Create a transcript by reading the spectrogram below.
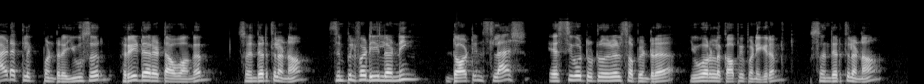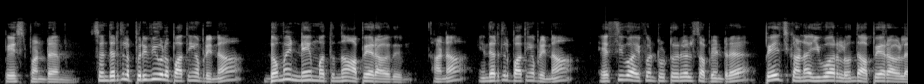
ஆடை கிளிக் பண்ணுற யூசர் ரீடைரக்ட் ஆவாங்க. ஸோ இந்த இடத்துல நான் simplified e learning dot in slash SEO tutorials அப்படின்ற யூஆர்எல் காப்பி பண்ணிக்கிறேன். ஸோ இந்த இடத்துல நான் பேஸ்ட் பண்ணுறேன் ஸோ இந்த இடத்துல ப்ரிவியூவில் பார்த்தீங்க அப்படின்னா டொமைன் நேம் மட்டும்தான் அப்பேர் ஆகுது. ஆனால் இந்த இடத்துல பார்த்தீங்க அப்படின்னா எஸ்இஓ ஐஃபன் டுட்டோரியல்ஸ் அப்படின்ற பேஜ்க்கான யூஆர்எல் வந்து அப்பேர் ஆகல.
